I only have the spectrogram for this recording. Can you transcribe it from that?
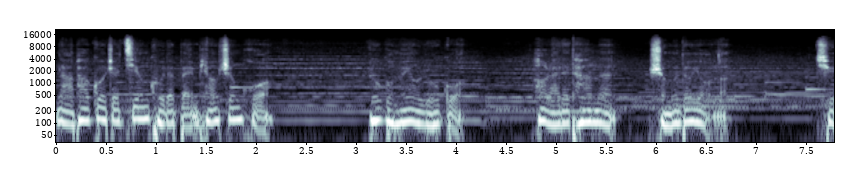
哪怕过着艰苦的北漂生活，如果没有如果，后来的他们什么都有了，却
